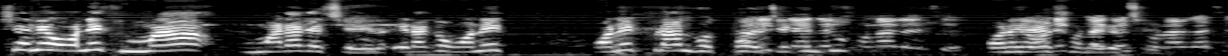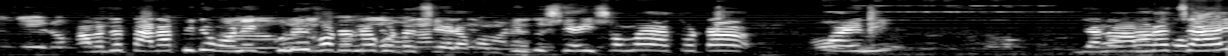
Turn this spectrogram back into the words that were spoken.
ছেলে অনেক মা মারা গেছে। এর- আগে অনেক অনেক প্রাণ হত্যা হয়েছে কিন্তু অনেক অনেক শোনা গেছে। শোনা গেছে যে এরকম আমাদের তারাপীঠে অনেকগুলোই ঘটনা ঘটেছে এরকম কিন্তু সেই সময় এতটা হয়নি। যেন আমরা চাই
